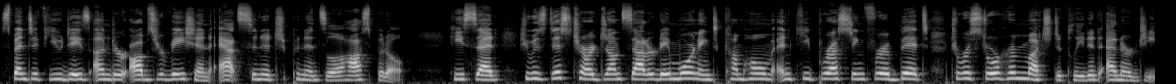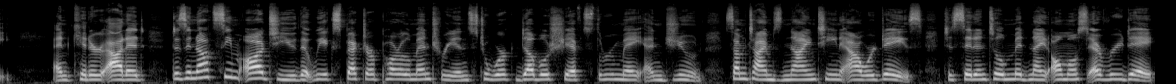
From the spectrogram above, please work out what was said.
spent a few days under observation at Saanich Peninsula Hospital. He said she was discharged on Saturday morning to come home and keep resting for a bit to restore her much depleted energy. And Kidder added, Does it not seem odd to you that we expect our parliamentarians to work double shifts through May and June, sometimes 19 hour days, to sit until midnight almost every day,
